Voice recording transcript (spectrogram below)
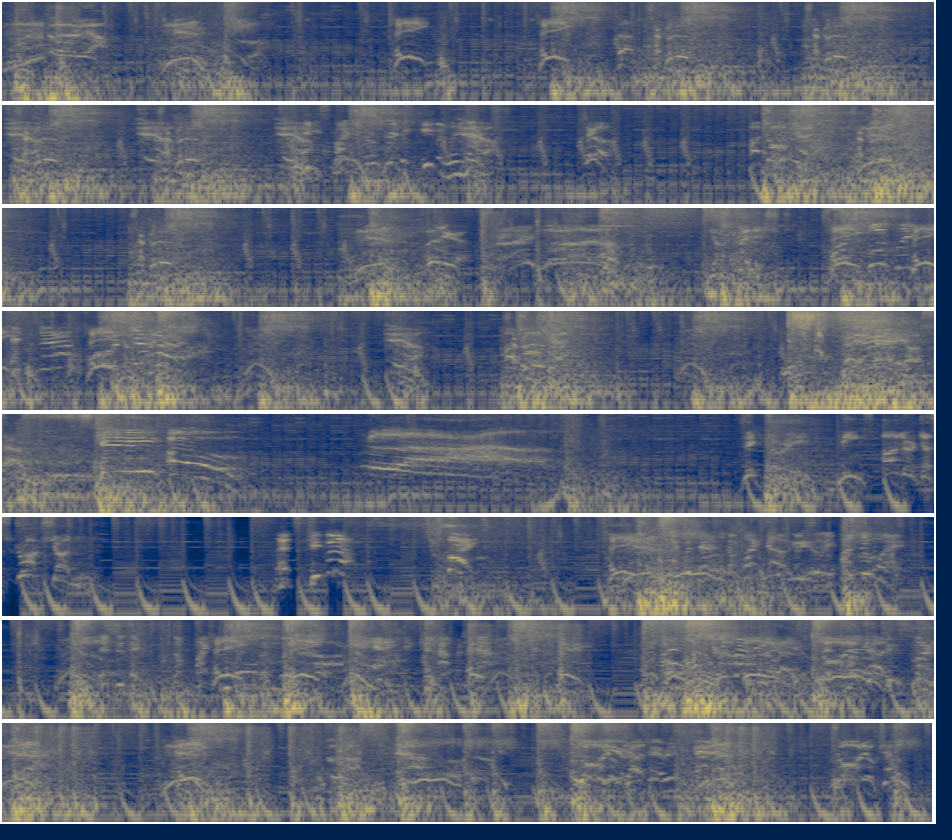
These fighters are really evenly! You're finished. One closely! It's now Victory means utter destruction. Let's keep it up! Fight! And with that, the fight is officially underway! This is it! The fight been waiting! Anything can happen now! Get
